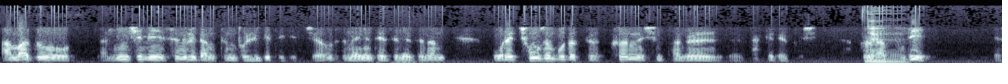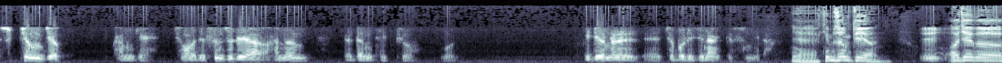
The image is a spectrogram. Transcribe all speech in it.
아마도 민심이 새누리당 등 돌리게 되겠죠. 그래서 내년 대선에서는 올해 총선보다 더 큰 심판을 받게 될 것입니다. 그러나 예. 부디 수평적 관계, 청와대 쓴소리하는 여당 대표, 뭐 미련을 저버리지는 않겠습니다. 예, 김성태 의원. 예, 어제 그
